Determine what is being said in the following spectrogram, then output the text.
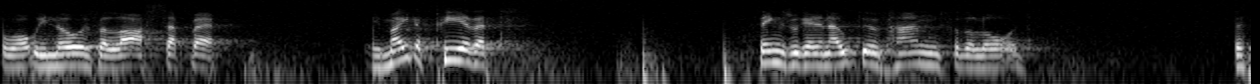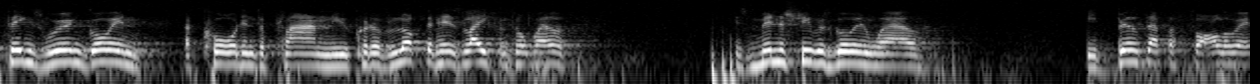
for what we know as the Last Supper, it might appear that things were getting out of hand for the Lord. That things weren't going according to plan. You could have looked at his life and thought, well, his ministry was going well. He built up a following.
